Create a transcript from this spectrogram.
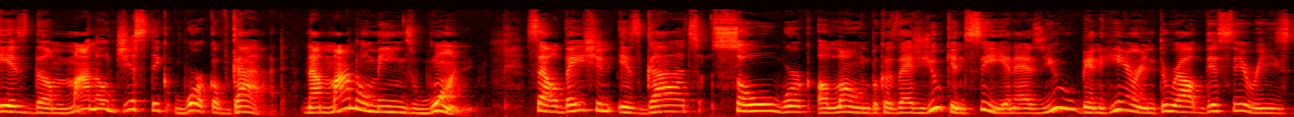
is the monergistic work of God. Now mono means one. Salvation is God's sole work alone because, as you can see, and as you've been hearing throughout this series,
